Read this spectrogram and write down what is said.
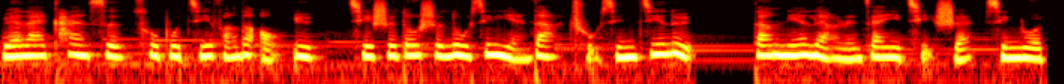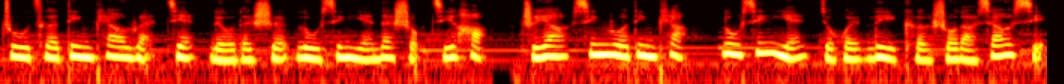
原来看似猝不及防的偶遇，其实都是陆星言的处心积虑。当年两人在一起时，星若注册订票软件留的是陆星言的手机号，只要星若订票，陆星言就会立刻收到消息。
